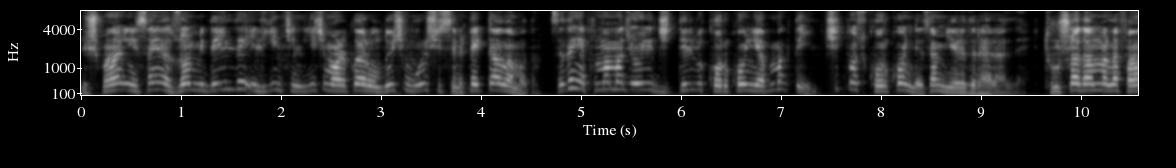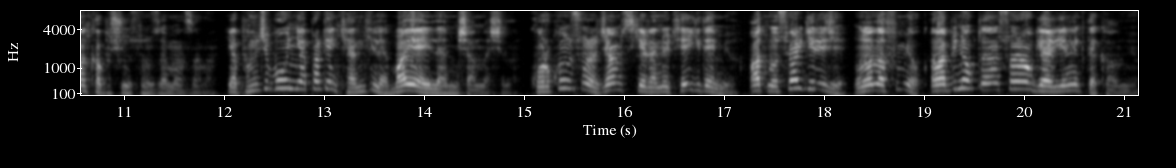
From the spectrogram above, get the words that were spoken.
Düşmanlar insan ya da zombi değil de ilginç ilginç varlıklar olduğu için vuruş hissini pek de alamadım. Zaten yapılma amacı öyle ciddi bir korku oyunu yapmak değil. Shitpost korku oyunu desem yeridir herhalde. Turşu adamlarla falan kapışıyorsunuz zaman zaman. Yapımcı bu oyunu yaparken kendiyle baya eğlenmiş anlaşılan. Korkunun sonra jumpscare'den öteye gidemiyor. Atmosfer gerici. Ona lafım yok. Ama bir noktadan sonra o gerginlik de kalmıyor.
